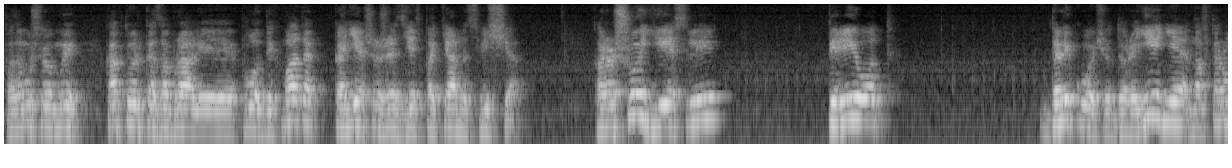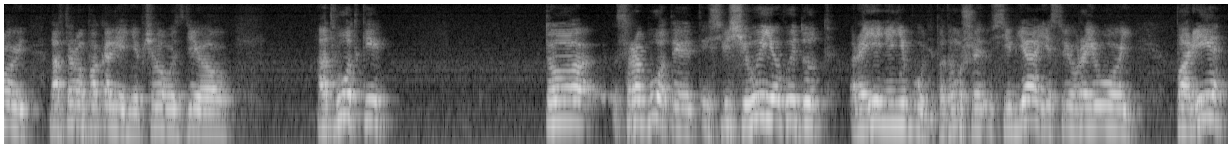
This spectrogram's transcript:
Потому что мы, как только забрали плодных маток, конечно же, здесь потянут свища. Хорошо, если период далеко еще до роения, на, второй, на втором поколении пчеловод сделал отводки, то сработает и свящевые выйдут, роения не будет. Потому что семья, если в роевой паре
